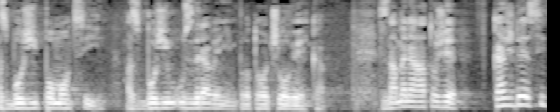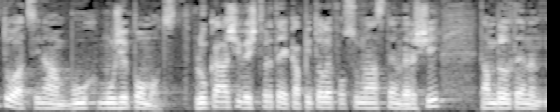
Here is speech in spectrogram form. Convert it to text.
a s boží pomocí a s božím uzdravením pro toho člověka. Znamená to, že v každé situaci nám Bůh může pomoct. V Lukáši ve 4. kapitole v 18. verši, tam byl ten,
